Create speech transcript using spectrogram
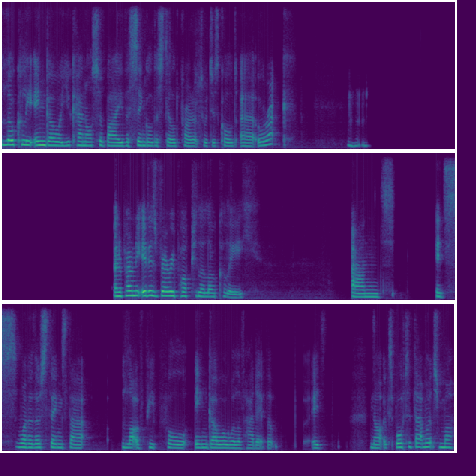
locally in Goa, you can also buy the single distilled product, which is called uh, Urak. hmm And apparently, it is very popular locally. And it's one of those things that a lot of people in Goa will have had it, but it's not exported that much, mo-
